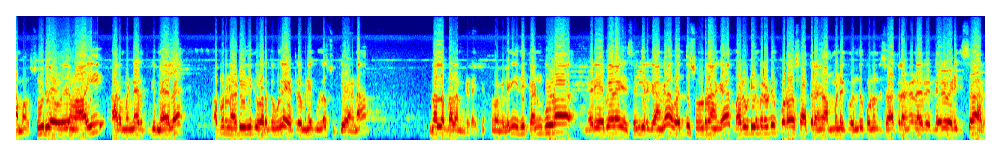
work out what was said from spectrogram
ஆமா சூரிய உதயம் ஆகி அரை மணி நேரத்துக்கு மேல அப்புறம் நடு இதுக்கு வரதுக்குள்ள எட்டரை மணிக்குள்ள சுத்தி ஆகினா நல்ல பலன் கிடைக்கும். இவங்களுக்கு இது கண்கூட நிறைய பேர் செஞ்சிருக்காங்க வந்து சொல்றாங்க மறுபடியும் மறுபடியும் புடவை சாத்துறாங்க அம்மனுக்கு வந்து கொண்டு வந்து சாத்துறாங்க நிறைய நிறைவேறிச்சு சார்.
